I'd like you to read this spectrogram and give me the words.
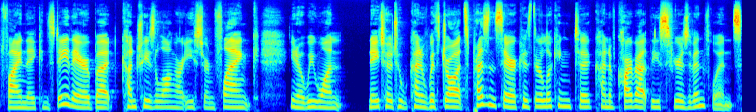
fine, they can stay there, but countries along our eastern flank, you know, we want NATO to kind of withdraw its presence there because they're looking to kind of carve out these spheres of influence.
